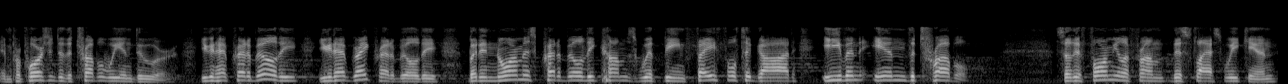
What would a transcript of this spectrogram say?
In proportion to the trouble we endure. You can have credibility, you can have great credibility, but enormous credibility comes with being faithful to God even in the trouble. So the formula from this last weekend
